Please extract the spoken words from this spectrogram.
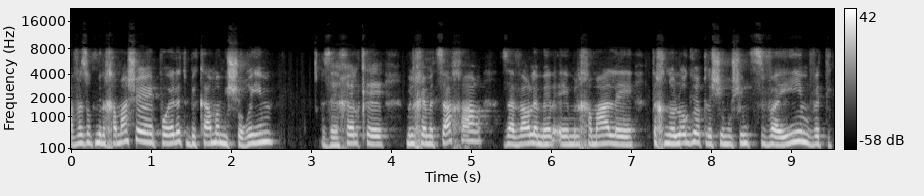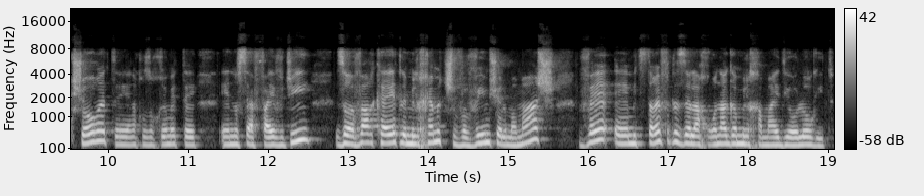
אבל זאת מלחמה שפועלת בכמה מישורים. זה החל כמלחמת סחר, זה עבר למלחמה לטכנולוגיות לשימושים צבאיים ותקשורת, אנחנו זוכרים את נושא ה-5G, זה עבר כעת למלחמת שבבים של ממש, ומצטרפת לזה לאחרונה גם מלחמה אידיאולוגית.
